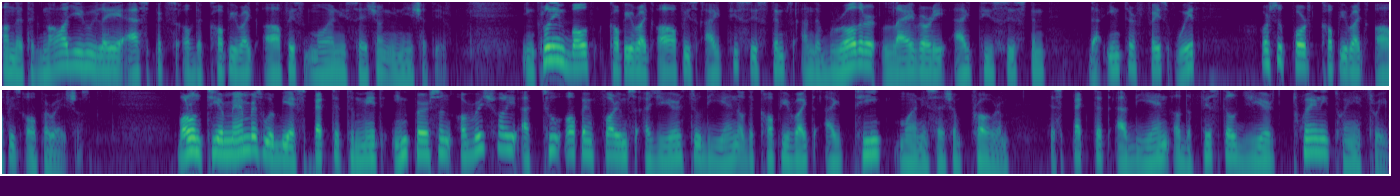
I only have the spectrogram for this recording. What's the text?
on the technology related aspects of the Copyright Office Modernization Initiative. including both Copyright Office IT systems and the broader library IT system that interface with or support Copyright Office operations. Volunteer members will be expected to meet in person or virtually at two open forums a year through the end of the Copyright IT modernization program, expected at the end of the fiscal year 2023.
